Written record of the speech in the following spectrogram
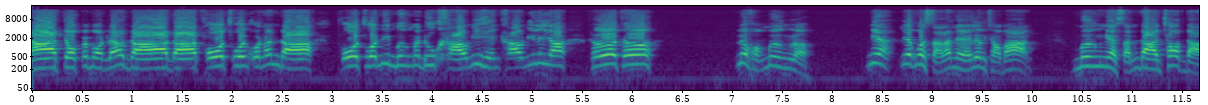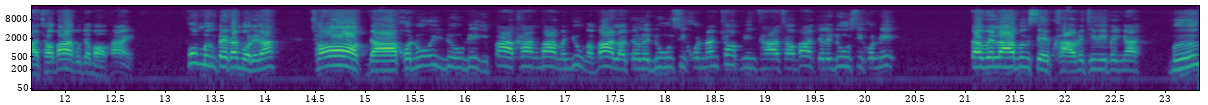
ด่าจบไปหมดแล้วด่าด่าโทรชวนคนนั้นด่าโทรชวนนี่มึงมาดูข่าวนี้เห็นข่าวนี้หรือยังเธอเธอ เรื่องของมึงเหรอเนี่ยเรียกว่าสารแหนเรื่องชาวบ้าน มึงเนี่ยสันดานชอบด่าชาวบ้านกูจะบอกให้ พวกมึงไปกันหมดเลยนะชอบด่าคนนู้นดูดิอีป้าข้างบ้านมันยุ่งกับบ้าน เราจะเลยดูสิคนนั้นชอบนินทาชาวบ้านจะเลยดูสิคนนี้ แต่เวลามึงเสพข่าวในทีวีเป็นไงมึง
